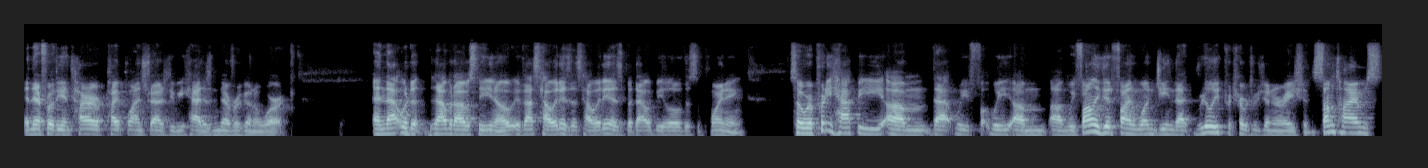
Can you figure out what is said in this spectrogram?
and therefore the entire pipeline strategy we had is never going to work and that would that would obviously you know if that's how it is that's how it is but that would be a little disappointing so we're pretty happy um, that we we um, uh, we finally did find one gene that really perturbs regeneration sometimes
